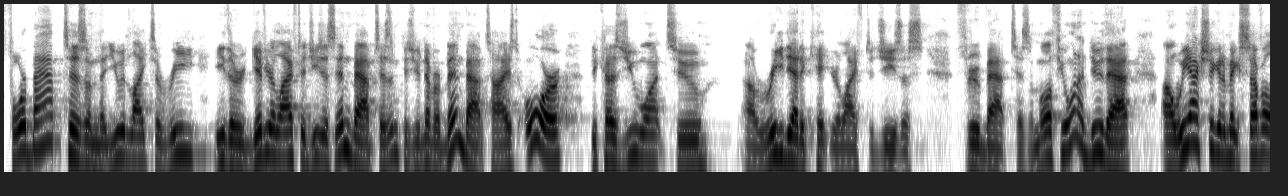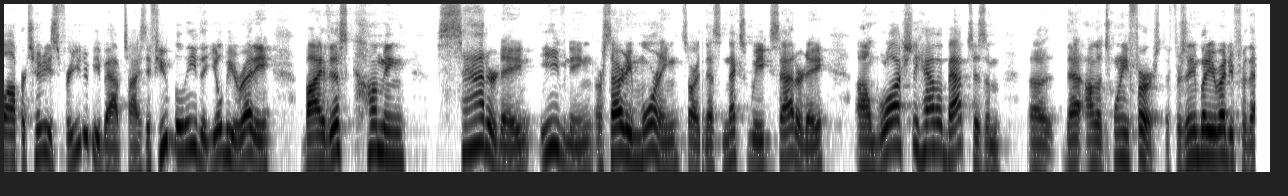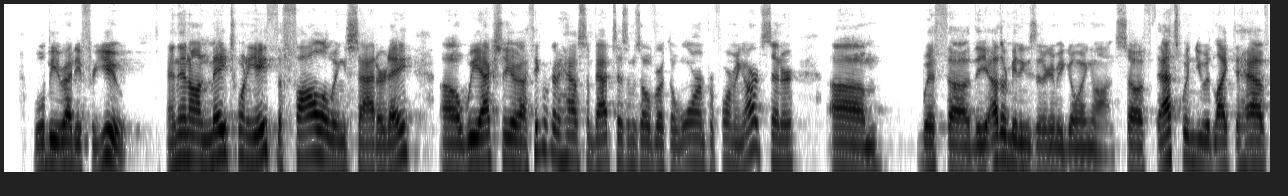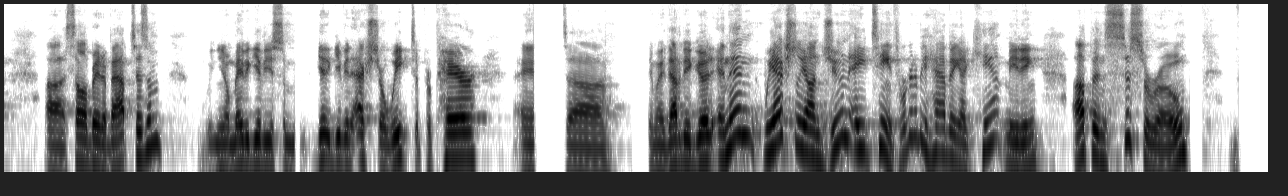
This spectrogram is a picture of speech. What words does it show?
for baptism that you would like to re either give your life to Jesus in baptism because you've never been baptized or because you want to uh, rededicate your life to Jesus through baptism. Well, if you want to do that, uh, we actually going to make several opportunities for you to be baptized. If you believe that you'll be ready by this coming Saturday evening or Saturday morning, sorry, that's next week, Saturday, um, we'll actually have a baptism uh, that on the 21st. If there's anybody ready for that, we'll be ready for you. And then on May 28th, the following Saturday, uh, we actually, I think we're going to have some baptisms over at the Warren Performing Arts Center um, with uh, the other meetings that are going to be going on. So if that's when you would like to have uh, celebrate a baptism, you know, maybe give you some, give, you an extra week to prepare. And uh, anyway, that'll be good. And then we actually, on June 18th, we're going to be having a camp meeting up in Cicero.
